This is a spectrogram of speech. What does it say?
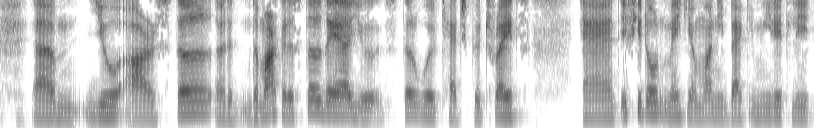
um, you are still uh, the, the market is still there. You still will catch good trades, and if you don't make your money back immediately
